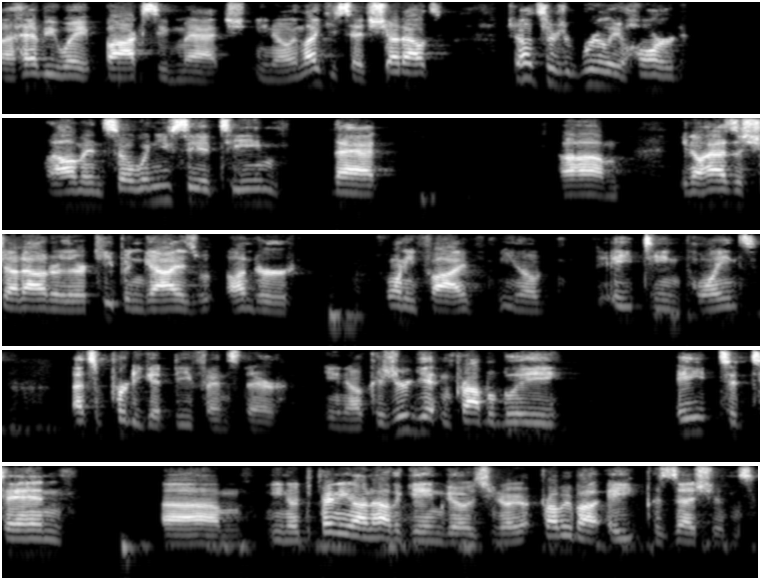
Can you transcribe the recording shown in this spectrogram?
a, heavyweight boxing match. You know, and like you said, shutouts shutouts are really hard. Um, and so when you see a team that, um, you know, has a shutout or they're keeping guys under 25, you know, 18 points, that's a pretty good defense there, you know, because you're getting probably eight to 10, um, you know, depending on how the game goes, you know, probably about eight possessions.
